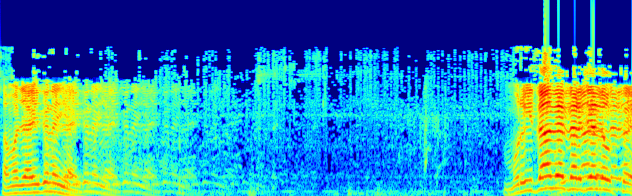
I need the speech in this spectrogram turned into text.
سمجھ آئی کہ نہیں آئی؟ مریداں دے درجے دے اوتے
